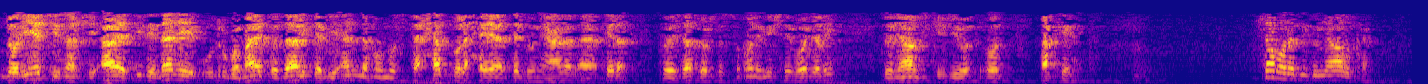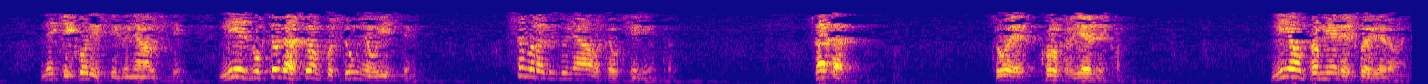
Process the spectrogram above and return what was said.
do riječi, znači ajet ide dalje u drugom ajetu, dalike bi ennehu mustahabu la hajate dunja al to je zato što su oni više voljeli dunjalski život od ahireta. Samo radi dunjaluka. Neki koristi dunjalski. Nije zbog toga što on posumnja u istinu. Samo radi dunjaluka učinio to. Svatar, to je kufr jezikom. Nije on promijenio svoje vjerovanje,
